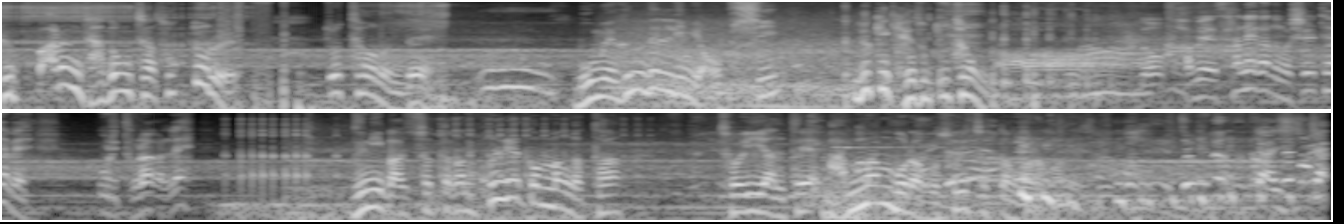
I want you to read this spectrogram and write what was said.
그 빠른 자동차 속도를 쫓아오는데 몸에 흔들림이 없이 이렇게 계속 쫓아온 거예요. 너 밤에 산에 가는 거 싫다며. 우리 돌아갈래? 눈이 마주쳤다간 홀릴 것만 같아 저희한테 앞만 보라고 소리쳤던 거라고 합니다. 야, 진짜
